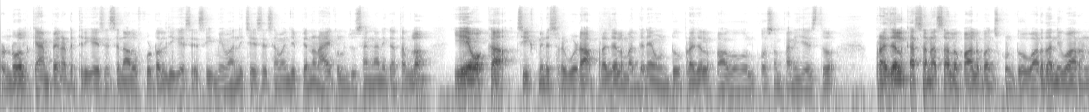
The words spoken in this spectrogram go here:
రెండు రోజులు క్యాంపెయిన్ అట్లా తిరిగేసేసి నాలుగు ఫోటోలు దిగేసేసి మేము అన్ని చేసేసామని చెప్పిన నాయకులను చూసాం. కానీ గతంలో ఏ ఒక్క చీఫ్ మినిస్టర్ కూడా ప్రజల మధ్యనే ఉంటూ ప్రజల బాగోగుల కోసం పనిచేస్తూ ప్రజలు కసనసాలు పాలు పంచుకుంటూ వరద నివారణ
